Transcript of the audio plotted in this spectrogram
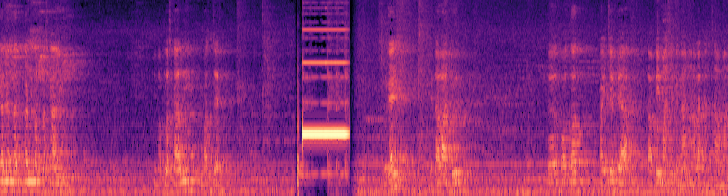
Kalian lakukan 15 kali. 15 kali 4 set. Oke guys kita lanjut ke otot bicep ya tapi masih dengan alat yang sama.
